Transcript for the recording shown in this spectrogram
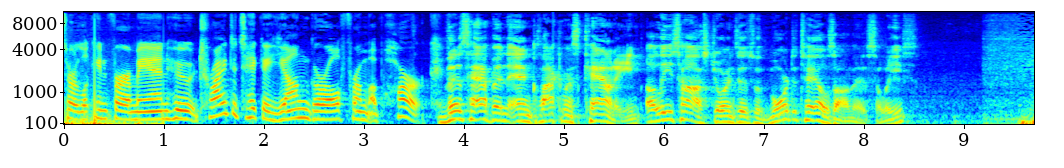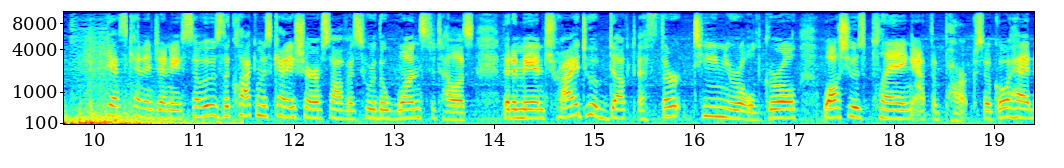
Police are looking for a man who tried to take a young girl from a park. This happened in Clackamas County. Elise Haas joins us with more details on this. Elise? Yes, Ken and Jenny. So it was the Clackamas County Sheriff's Office who were the ones to tell us that a man tried to abduct a 13 year old girl while she was playing at the park. So go ahead,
